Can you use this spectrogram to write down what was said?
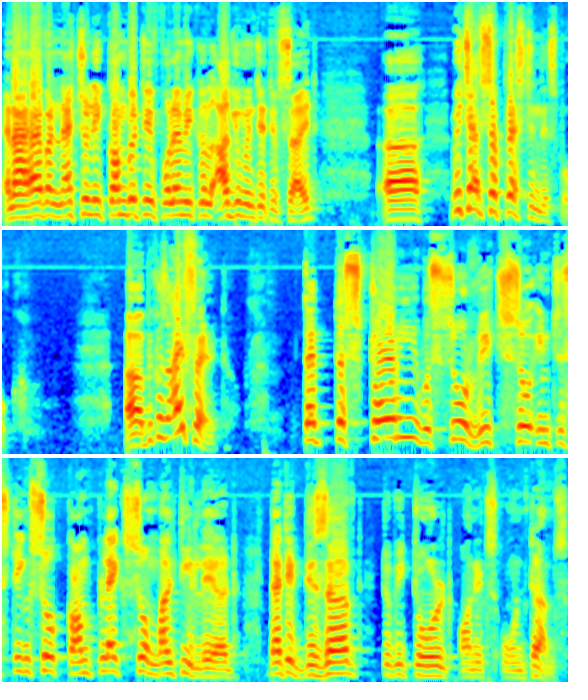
And I have a naturally combative, polemical, argumentative side. Uh, which I've suppressed in this book. Uh, because I felt that the story was so rich, so interesting, so complex, so multi layered that it deserved to be told on its own terms.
